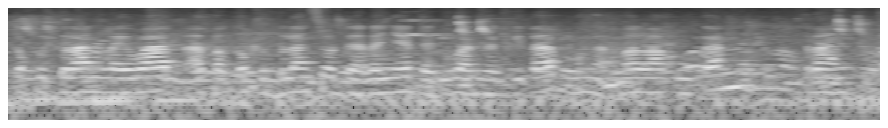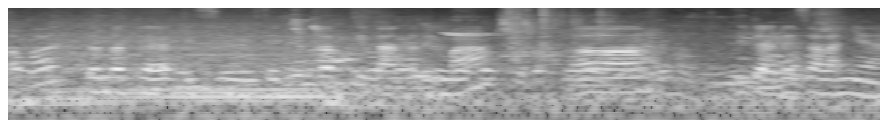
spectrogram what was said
kebetulan lewat atau kebetulan saudaranya dari warga kita melakukan trans apa donor darah di sini jadi tetap kita terima uh, tidak ada salahnya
